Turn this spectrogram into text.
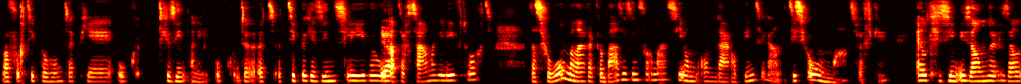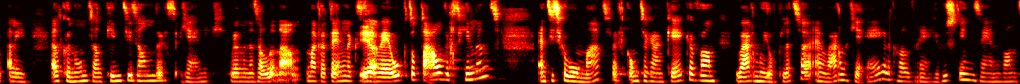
wat voor type hond heb jij? Ook het gezin, ook de, het, het type gezinsleven, hoe Ja. dat er samengeleefd wordt. Dat is gewoon belangrijke basisinformatie om, om daarop in te gaan. Het is gewoon maatwerk. Hè. Elk gezin is anders, el, allee, elke hond, elk kind is anders. Jij en ik, we hebben dezelfde naam, maar uiteindelijk zijn Ja. wij ook totaal verschillend. En het is gewoon maatwerk om te gaan kijken van waar moet je op letten en waar moet je eigenlijk wel vrij gerust in zijn. Want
